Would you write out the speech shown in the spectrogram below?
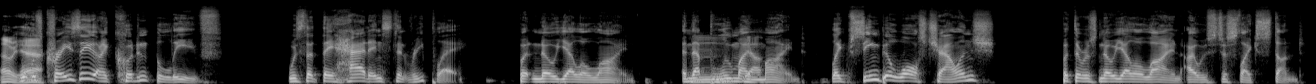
oh yeah, What was crazy and I couldn't believe was that they had instant replay, but no yellow line. And that Mm, blew my yeah. mind. Like seeing Bill Walsh challenge, but there was no yellow line. I was just like stunned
